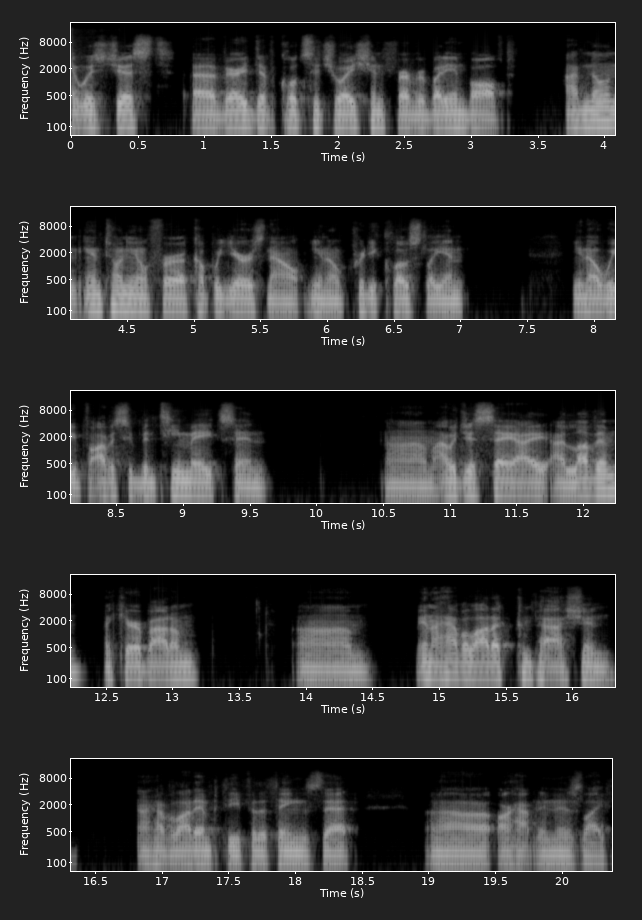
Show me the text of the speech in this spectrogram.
It was just a very difficult situation for everybody involved. I've known Antonio for a couple years now, you know, pretty closely, and you know, we've obviously been teammates. And um, I would just say I, I love him, I care about him, um, and I have a lot of compassion. I have a lot of empathy for the things that uh, are happening in his life.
